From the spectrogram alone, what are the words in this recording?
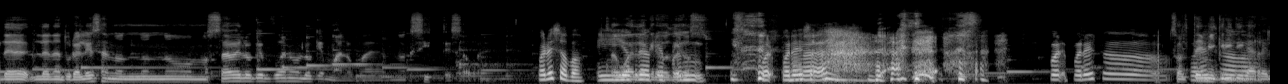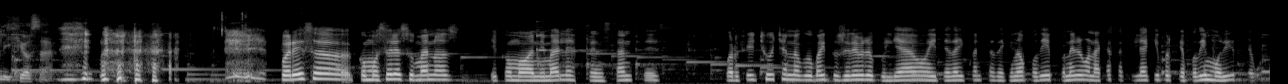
La, la naturaleza no, no, no, no sabe lo que es bueno o lo que es malo, pa, no existe esa weá. Por eso, po, y Esa yo creo que por, Dios. por- por eso... por, por eso... Solté por mi eso- crítica religiosa. Por eso, como seres humanos y como animales pensantes, ¿por qué chucha no ocupáis tu cerebro culiado y te dais cuenta de que no podíais poner una casa culiada aquí porque podéis morirte, weón?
